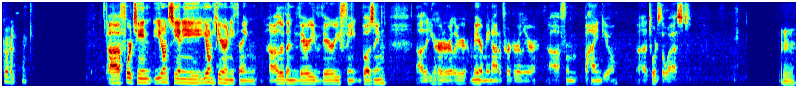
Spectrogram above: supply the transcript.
go ahead. Uh, 14, you don't see any, you don't hear anything uh, other than very, very faint buzzing uh, that you heard earlier, may or may not have heard earlier uh, from behind you uh, towards the west. Mhm.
